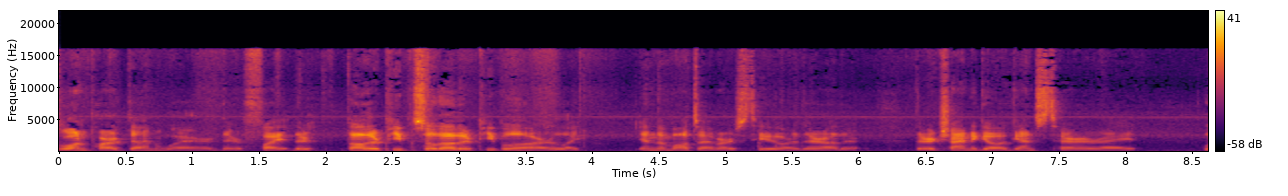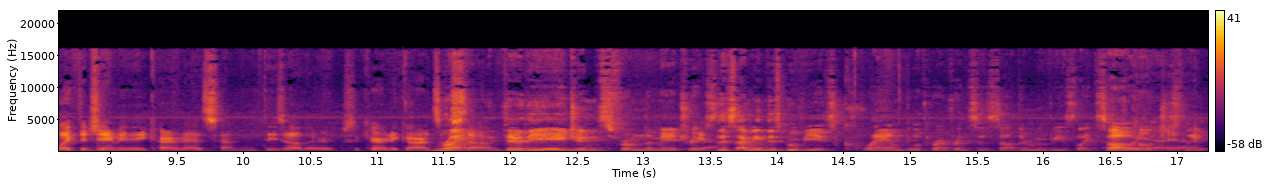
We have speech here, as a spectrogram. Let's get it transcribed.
one part then where they're fight. They're, the other people. So the other people are like in the multiverse too, or they're other. They're trying to go against her, right? Like the Jamie Lee Curtis and these other security guards and Right, stuff. they're the agents from the Matrix. Yeah. This, I mean, this movie is crammed with references to other movies, like Oh, yeah, subconsciously,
